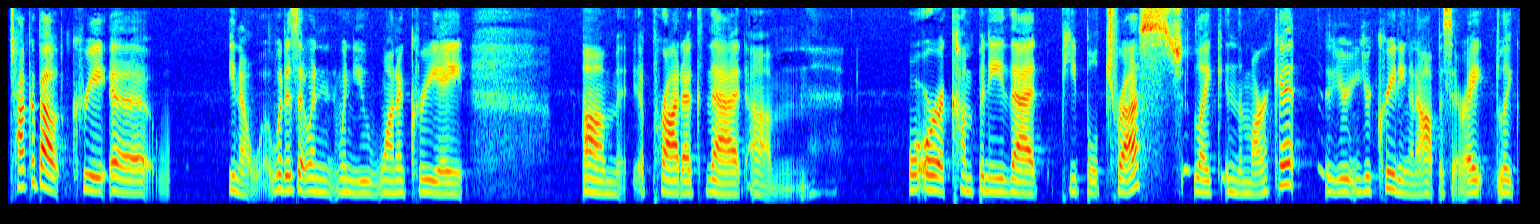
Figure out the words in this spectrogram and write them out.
talk about create. Uh, you know, what is it when when you want to create um, a product that um, or, or a company that people trust, like in the market? You're you're creating an opposite, right? Like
